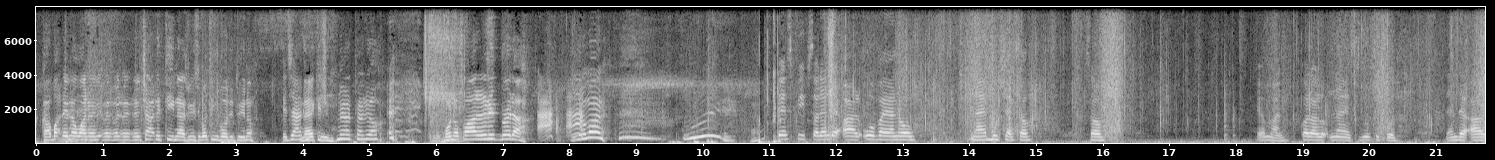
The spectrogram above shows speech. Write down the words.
Because back then, no one, when, when, when, when they chat the tea nice, we used to go tea 42, you know. It's the actually kitchen. May I tell you? burn up all lip, brother. yeah, man. Yes, peeps, so then they're all over here now. Now bush here, so. So. Yeah, man. Color look nice, beautiful. Then they're all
